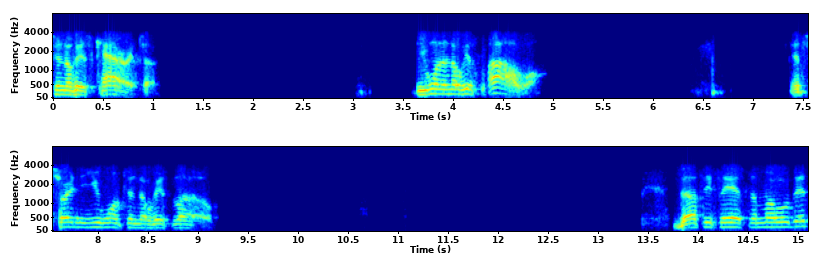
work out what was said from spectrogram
to know his character. You want to know his power. And certainly you want to know his love. Thus he says to Moses,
